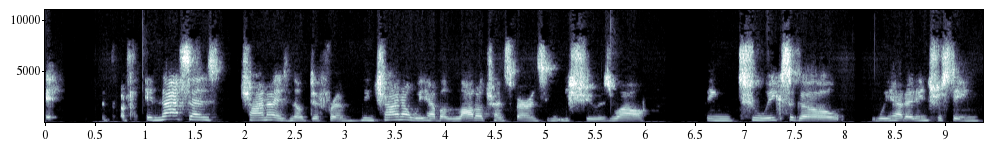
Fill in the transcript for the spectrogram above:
it, in that sense, China is no different. In China, we have a lot of transparency issue as well. I think two weeks ago, we had an interesting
